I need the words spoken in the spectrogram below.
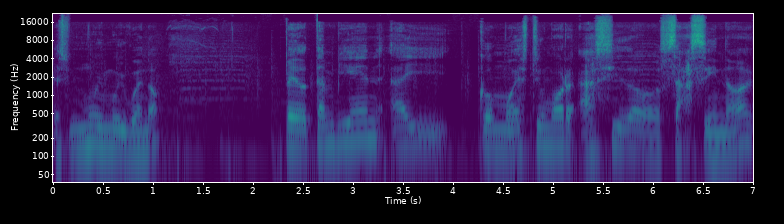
es muy, muy bueno. Pero también hay como este humor ácido, sassy, ¿no?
